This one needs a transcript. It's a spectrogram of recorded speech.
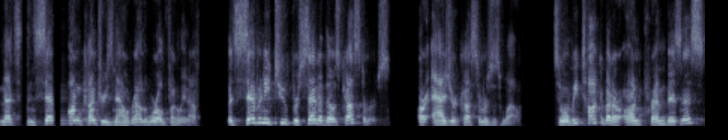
and that's in seven countries now around the world, funnily enough, but 72% of those customers are Azure customers as well. So when we talk about our on-prem business,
